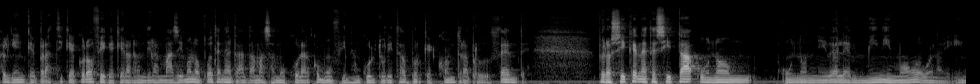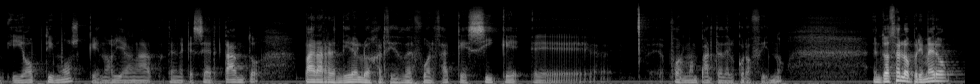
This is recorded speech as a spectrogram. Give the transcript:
alguien que practique CrossFit que quiera rendir al máximo no puede tener tanta masa muscular como un culturista porque es contraproducente. Pero sí que necesita unos, unos niveles mínimos bueno, y, óptimos, que no llegan a tener que ser tanto, para rendir en los ejercicios de fuerza que sí que eh, forman parte del CrossFit. ¿no? Entonces, lo primero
